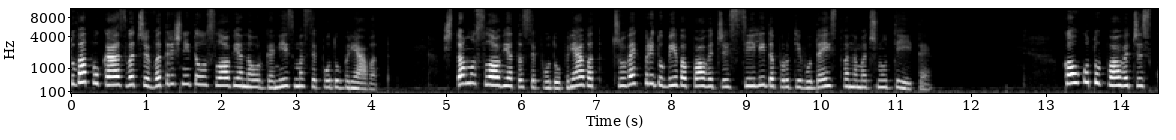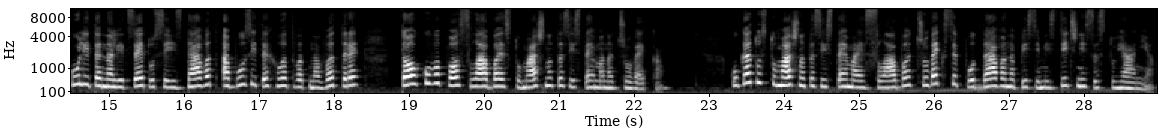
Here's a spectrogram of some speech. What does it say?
това показва, че вътрешните условия на организма се подобряват. Щом условията се подобряват, човек придобива повече сили да противодейства на мъчнотиите. Колкото повече скулите на лицето се издават, а бузите хлътват навътре, толкова по-слаба е стомашната система на човека. Когато стомашната система е слаба, човек се поддава на песимистични състояния.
